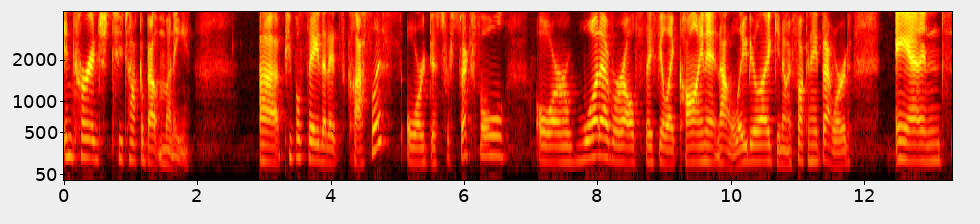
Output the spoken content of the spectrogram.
encouraged to talk about money. Uh, people say that it's classless or disrespectful or whatever else they feel like calling it, not ladylike. You know, I fucking hate that word. And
